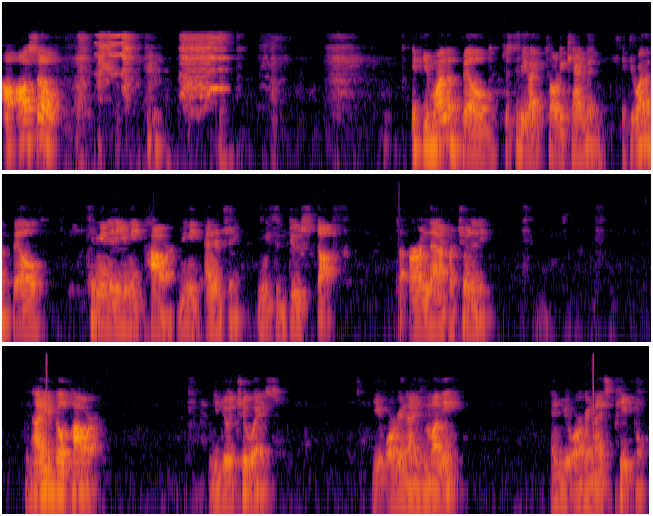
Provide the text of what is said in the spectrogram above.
Also, if you want to build, just to be like totally candid, if you want to build community, you need power, you need energy, you need to do stuff to earn that opportunity. And how do you build power? You do it two ways. You organize money and you organize people.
